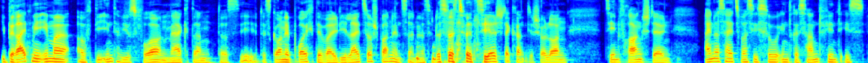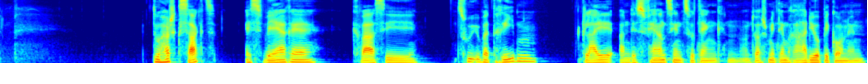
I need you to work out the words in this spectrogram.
ich bereite mir immer auf die Interviews vor und merke dann, dass ich das gar nicht bräuchte, weil die Leute so spannend sind. Also das, was du erzählst, da kann ich schon lang zehn Fragen stellen. Einerseits, was ich so interessant finde, ist, du hast gesagt, es wäre quasi zu übertrieben, gleich an das Fernsehen zu denken. Und du hast mit dem Radio begonnen.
